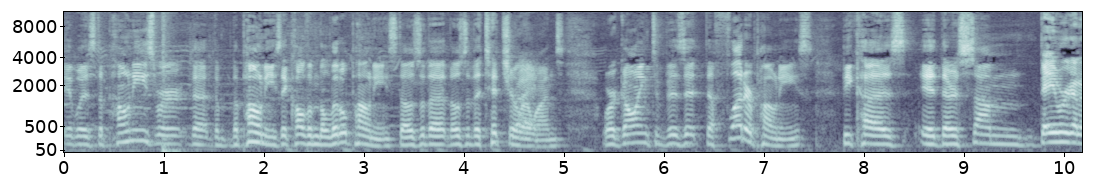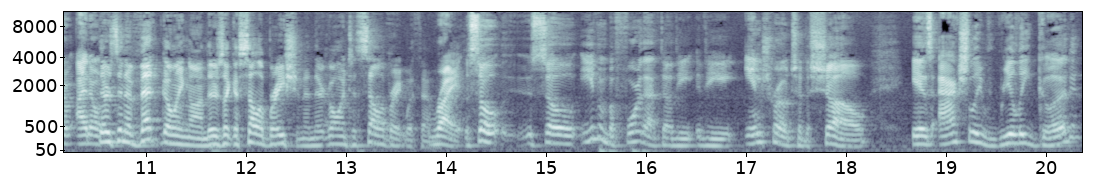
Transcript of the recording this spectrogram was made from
it was the ponies were the, the, the ponies they called them the little ponies those are the those are the titular Right. ones we're going to visit the flutter ponies because it, there's some They were gonna. I don't. there's an event going on there's like a celebration and they're going to celebrate with them Right. So so even before that though, the the intro to the show is actually really good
